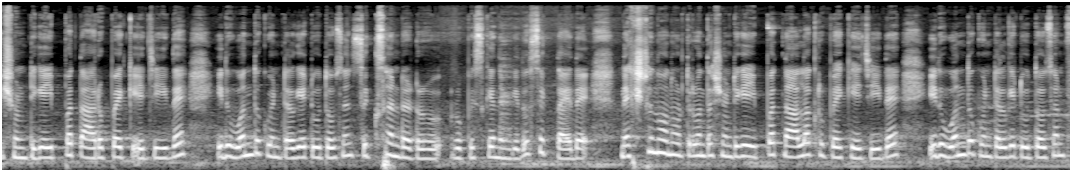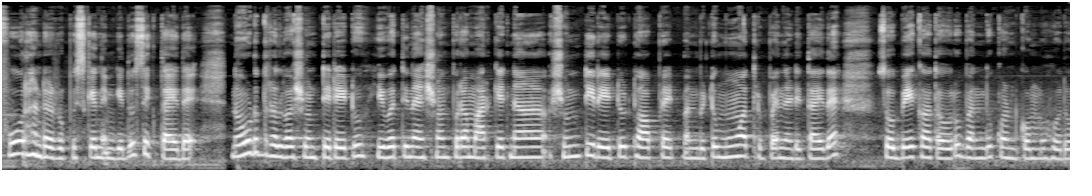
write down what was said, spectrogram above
ಶುಂಠಿಗೆ ಇಪ್ಪತ್ತಾರು ರೂಪಾಯಿ ಕೆ ಜಿ ಇದೆ. ಇದು ಒಂದು ಕ್ವಿಂಟಲ್ಗೆ ಟೂ ತೌಸಂಡ್ ಸಿಕ್ಸ್ ಹಂಡ್ರೆಡ್ ರುಪೀಸ್ಗೆ ನಿಮಗೆ ಇದು ಸಿಗ್ತಾ ಇದೆ. ನೆಕ್ಸ್ಟ್ ನಾವು ನೋಡ್ತಿರುವಂಥ ಶುಂಠಿಗೆ ಇಪ್ಪತ್ನಾಲ್ಕು ರೂಪಾಯಿ ಕೆ ಜಿ ಇದೆ. ಇದು ಒಂದು ಕ್ವಿಂಟಲ್ಗೆ ಟೂ ತೌಸಂಡ್ ಫೋರ್ ಹಂಡ್ರೆಡ್ ರುಪೀಸ್ಗೆ ನಿಮಗೆ ಇದು ಸಿಗ್ತಾ ಇದೆ. ನೋಡಿದ್ರಲ್ವ ಶುಂಠಿ ರೇಟು? ಇವತ್ತಿನ ಯಶವಂತಪುರ ಮಾರ್ಕೆಟ್ನ ಶುಂಠಿ ರೇಟು ಟಾಪ್ ರೇಟ್ ಬಂದುಬಿಟ್ಟು ಮೂವತ್ತು ರೂಪಾಯಿ ನಡೀತಾ ಇದೆ. ಸೊ, ಬೇಕಾದವರು ಬಂದು ಕೊಂಡ್ಕೊಬಹುದು.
